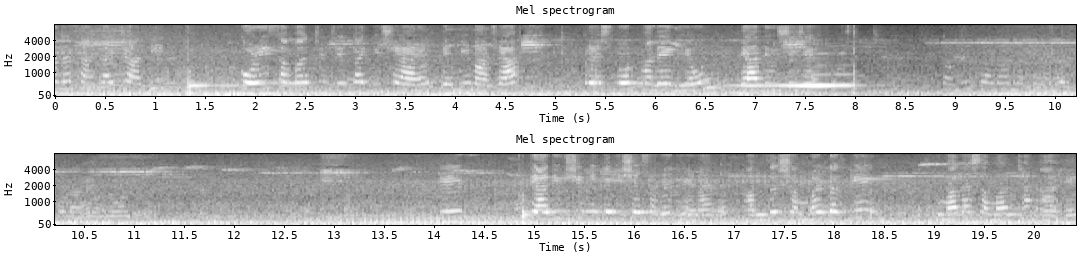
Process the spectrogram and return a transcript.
मला सांगायच्या आधी कोळी समाजचे जे काही विषय आहेत ते मी माझ्या प्रेस नोटमध्ये घेऊन त्या दिवशीचे जे त्या दिवशी मी ते विषय सगळे घेणार आहे. आमचं शंभर टक्के तुम्हाला समर्थन आहे.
